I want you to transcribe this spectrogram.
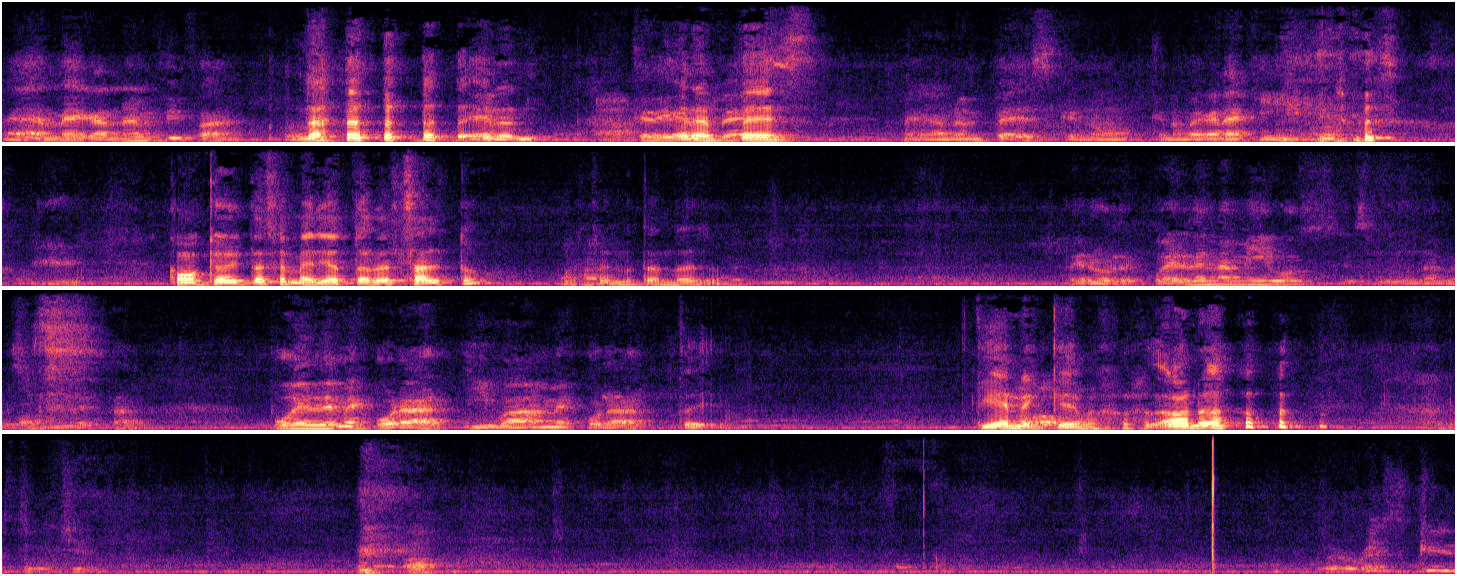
Eh, me ganó en FIFA. Diga Era en PES. Me ganó en PES, que no, que no me gane aquí. Como que ahorita se me dio atora el salto. Ajá. Estoy notando eso. Pero recuerden amigos, es una versión beta. Puede mejorar y va a mejorar. Sí. Tiene que mejorar. Oh, no. Estuvo chido. Oh. The rescue.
